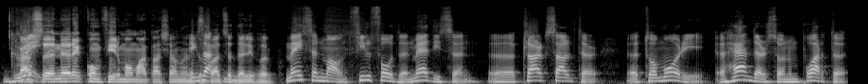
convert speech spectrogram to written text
Gray. Ca să ne reconfirmăm atașamentul exact. față de Liverpool. Mason Mount, Phil Foden, Madison, uh, Clark Salter, uh, Tomori, uh, Henderson în poartă.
